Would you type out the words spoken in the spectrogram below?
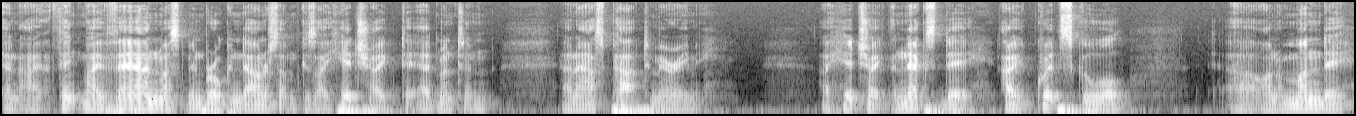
and I think my van must have been broken down or something, because I hitchhiked to Edmonton and asked Pat to marry me. I hitchhiked the next day. I quit school uh, on a Monday.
